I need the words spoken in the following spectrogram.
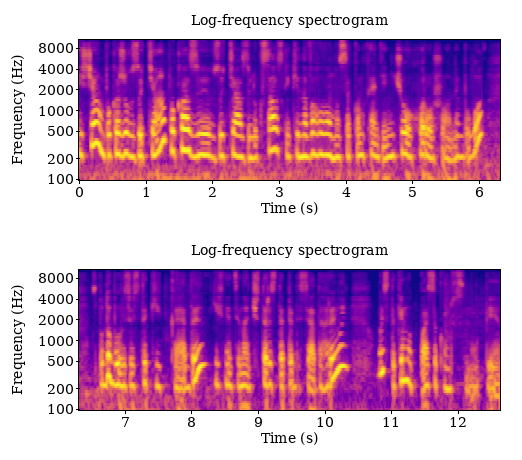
І ще вам покажу взуття. Показую взуття з люкса, оскільки на ваговому секонд-хенді нічого хорошого не було. Сподобались ось такі кеди, їхня ціна 450 гривень. Ось таким от песиком Снупі.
